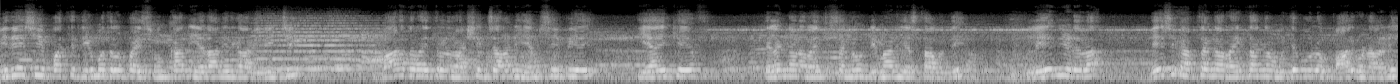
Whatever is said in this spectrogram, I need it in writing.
విదేశీ పత్తి దిగుమతులపై సుంకాన్ని యథావిధిగా విధించి భారత రైతులను రక్షించాలని ఎంసీపీఐ ఏఐకేఎఫ్ తెలంగాణ రైతు సంఘం డిమాండ్ చేస్తూ ఉంది. లేని ఎడల దేశవ్యాప్తంగా రైతాంగం ఉద్యమంలో పాల్గొనాలని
